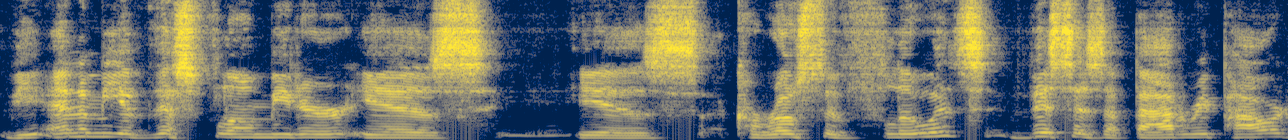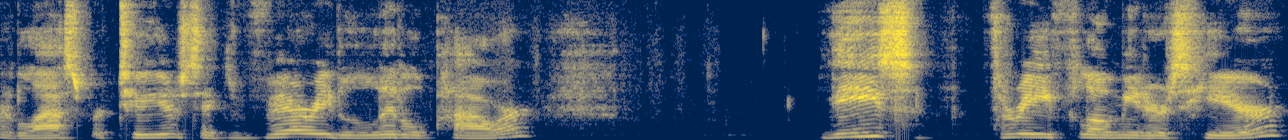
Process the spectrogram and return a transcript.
the enemy of this flow meter is is corrosive fluids. This is a battery powered. It lasts for two years. Takes very little power. These three flow meters here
